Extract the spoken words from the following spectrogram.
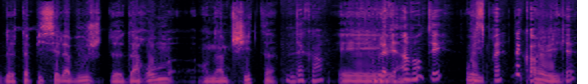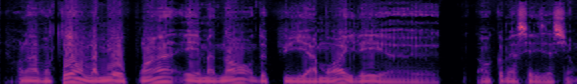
de tapisser la bouche d'arômes en un pchit. D'accord. Et vous l'avez inventé Oui. spray D'accord. Oui, on l'a inventé, on l'a mis au point et maintenant, depuis un mois, il est euh, en commercialisation.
